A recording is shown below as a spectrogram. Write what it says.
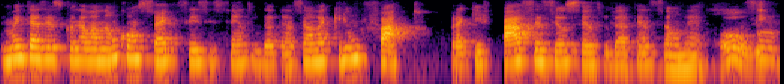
Muitas vezes, quando ela não consegue ser esse centro da atenção, ela cria um fato para que passe a ser o centro da atenção, né? Ou Sim.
